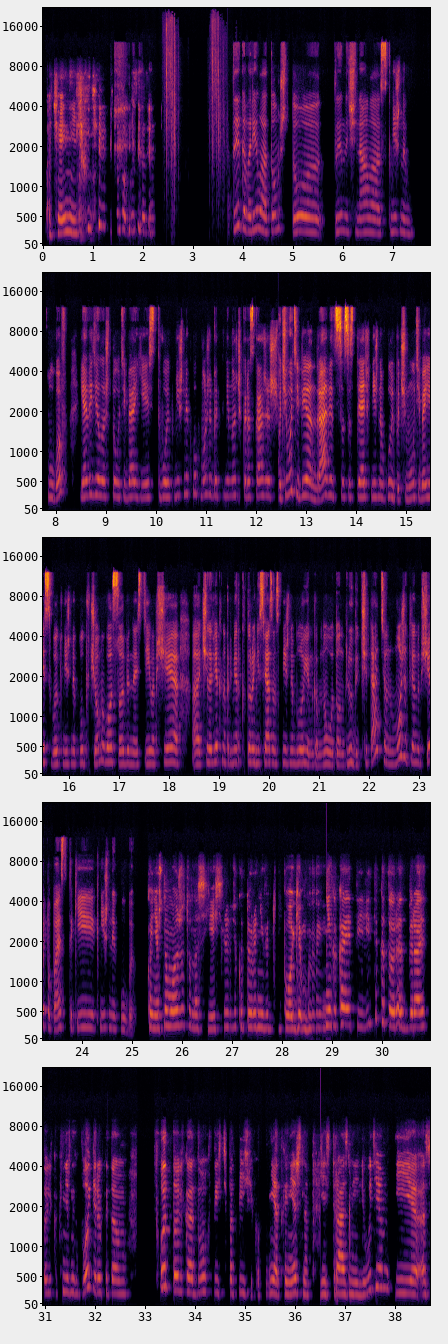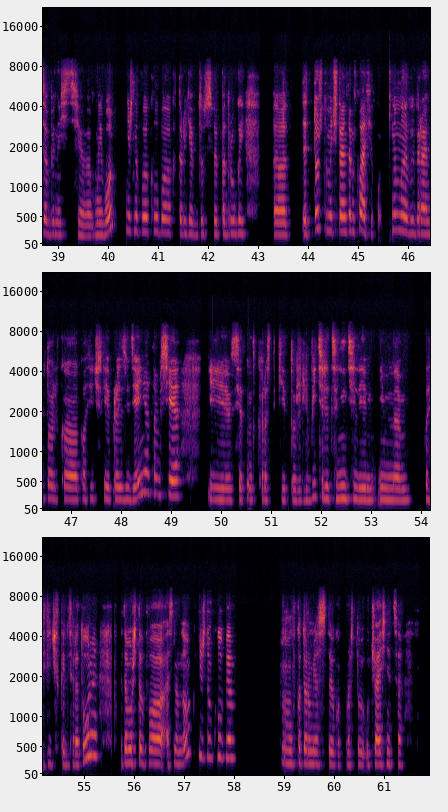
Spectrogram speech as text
Отчаянные люди, могу сказать. Ты говорила о том, что ты начинала с книжных клубов. Я видела, что у тебя есть твой книжный клуб. Может быть, ты немножечко расскажешь, почему тебе нравится состоять в книжном клубе, почему у тебя есть свой книжный клуб, в чем его особенность, и вообще а, человек, например, который не связан с книжным блогингом, но вот он любит читать, он может ли он вообще попасть в такие книжные клубы? Конечно, может. У нас есть люди, которые не ведут блоги. Мы не какая-то элита, которая отбирает только книжных блогеров и там вход только двух тысяч подписчиков. Нет, конечно, есть разные люди, и особенность э, моего книжного клуба, который я веду со своей подругой, э, это то, что мы читаем там классику. Ну, мы выбираем только классические произведения там все, и все там как раз такие тоже любители, ценители именно классической литературы, потому что в основном книжном клубе, в котором я состою как просто участница,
